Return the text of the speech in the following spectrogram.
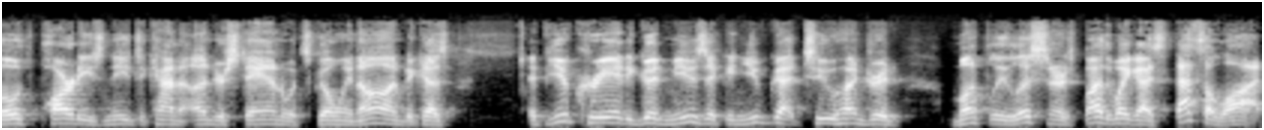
both parties need to kind of understand what's going on because if you've created good music and you've got 200 monthly listeners, by the way, guys, that's a lot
